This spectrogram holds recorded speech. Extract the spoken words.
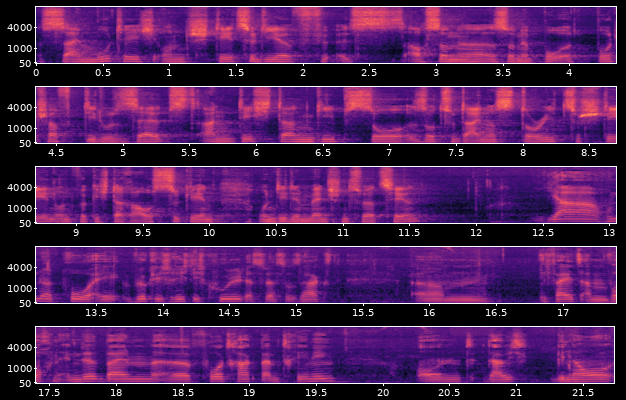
sei mutig und steh zu dir, für, ist auch so eine, so eine Bo Botschaft, die du selbst an dich dann gibst, so, so zu deiner Story zu stehen und wirklich da rauszugehen und die den Menschen zu erzählen? Ja, 100 Pro, ey, wirklich richtig cool, dass du das so sagst. Ähm, ich war jetzt am Wochenende beim äh, Vortrag, beim Training und da habe ich genau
